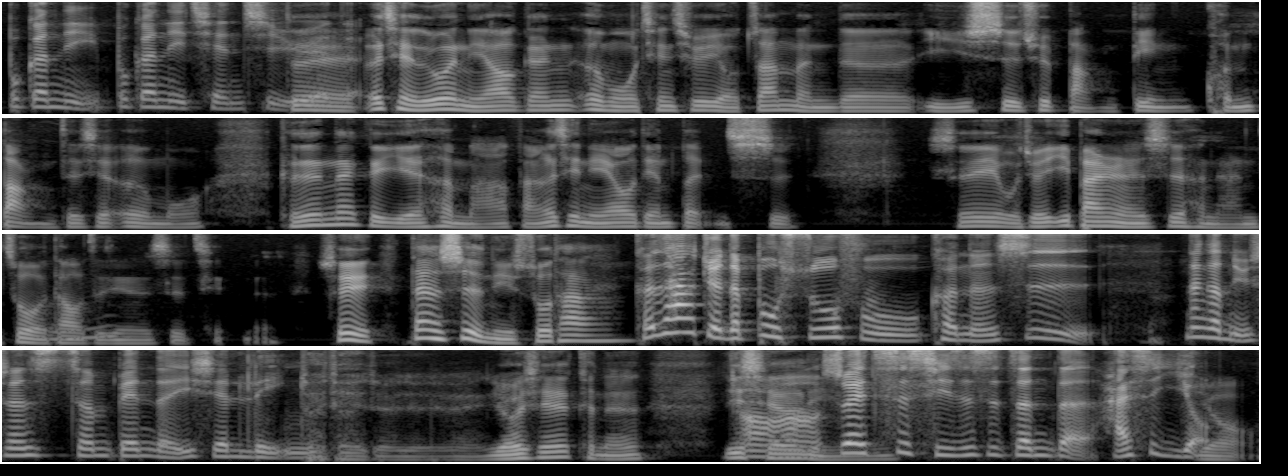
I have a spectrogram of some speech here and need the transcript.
不跟你不跟你签契约对，的。而且如果你要跟恶魔签契约，有专门的仪式去绑定、捆绑这些恶魔，可是那个也很麻烦，而且你要有点本事。所以我觉得一般人是很难做到这件事情的。所以，但是你说他，可是他觉得不舒服，可能是那个女生身边的一些灵，对对对对对，有一些可能一些所以是其实是真的，还是有。有，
